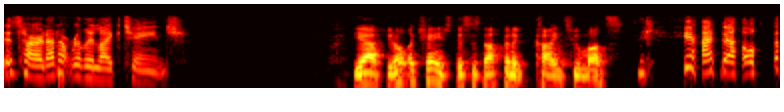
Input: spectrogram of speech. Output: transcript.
It's hard. I don't really like change. Yeah, if you don't like change, this has not been a kind two months. Yeah, I know.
